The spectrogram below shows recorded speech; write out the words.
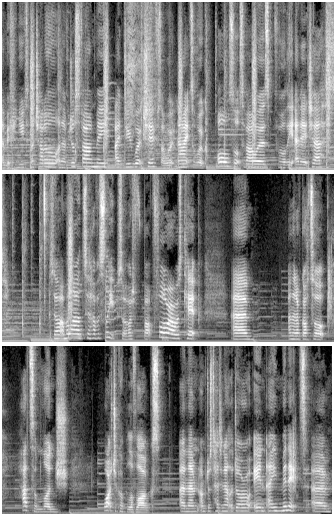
Um, if you're new to my channel and have just found me, I do work shifts, I work nights, I work all sorts of hours for the NHS. So I'm allowed to have a sleep. So I've had about four hours kip um, and then I've got up, had some lunch, watched a couple of vlogs and then I'm just heading out the door in a minute. Um,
